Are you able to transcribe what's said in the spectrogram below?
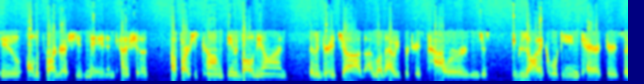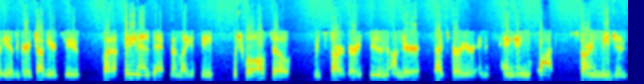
to all the progress she's made and kind of shows how far she's come. David Baldeón does a great job. I love how he portrays powers and just exotic-looking characters, so he does a great job here too. But a fitting end to X-Men Legacy, which will also restart very soon under Zach Spurrier and Tan Eng Huat, starring Legion.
